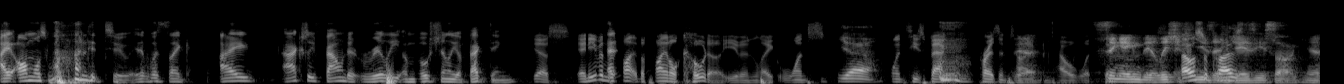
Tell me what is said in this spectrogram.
I almost wanted to. It was like I actually found it really emotionally affecting. Yes, and even the fi- the final coda, even like once yeah once he's back present time and how what Singing the Alicia I Keys and Jay Z song. Yeah.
